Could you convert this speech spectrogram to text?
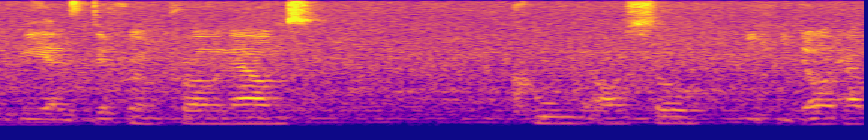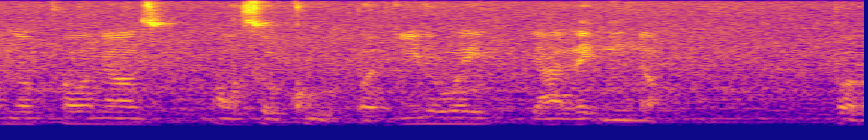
If he has different pronouns, cool also. If you don't have no pronouns, also cool. But either way, y'all let me know. But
